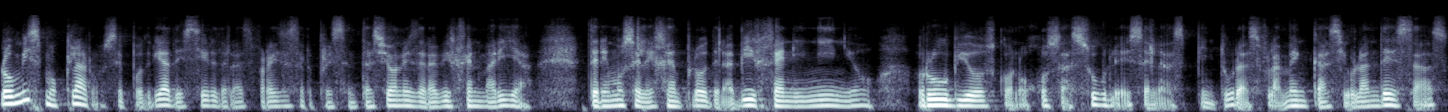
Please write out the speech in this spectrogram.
Lo mismo, claro, se podría decir de las varias representaciones de la Virgen María. Tenemos el ejemplo de la Virgen y Niño rubios con ojos azules en las pinturas flamencas y holandesas,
